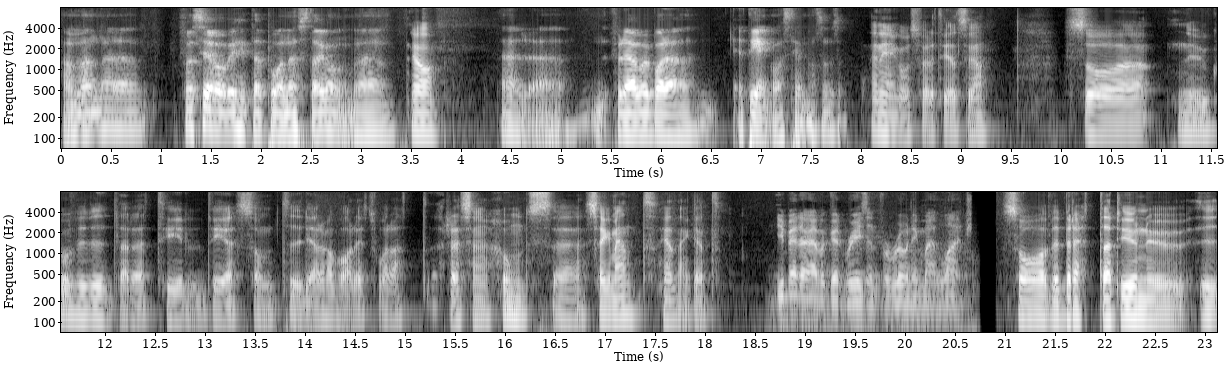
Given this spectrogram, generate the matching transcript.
ja men eh, får se vad vi hittar på nästa gång med Ja, det här. För det här var ju bara ett engångstema som du sa. en engångsföreteelse ja. Så nu går vi vidare till det som tidigare har varit vårt recensionssegment helt enkelt. You better have a good reason for ruining my lunch. Så vi berättade ju nu i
